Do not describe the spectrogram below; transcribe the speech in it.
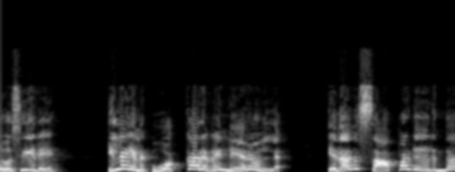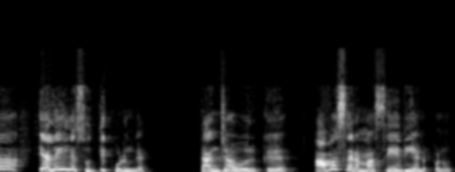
ஜோசியரே இல்ல எனக்கு உட்காரவே நேரம் இல்ல. ஏதாவது சாப்பாடு இருந்தா இலையில சுத்தி கொடுங்க. தஞ்சாவூருக்கு அவசரமா செய்தி அனுப்பணும்.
